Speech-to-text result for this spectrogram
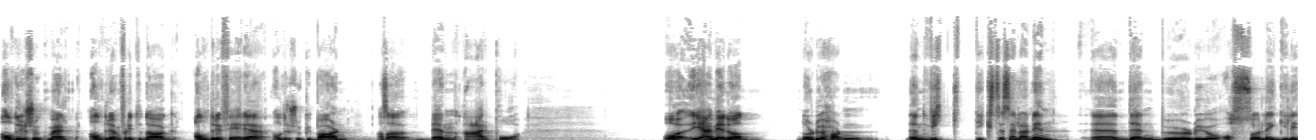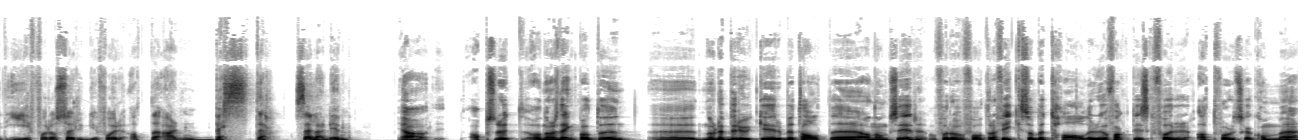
Aldri sjukmeldt, aldri en flyttedag, aldri ferie, aldri sjuke barn. Altså, den er på. Og jeg mener jo at når du har den, den viktigste selgeren din, eh, den bør du jo også legge litt i for å sørge for at det er den beste selgeren din. Ja, absolutt. Og når du tenker på at uh, når du bruker betalte annonser for å få trafikk, så betaler du jo faktisk for at folk skal komme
